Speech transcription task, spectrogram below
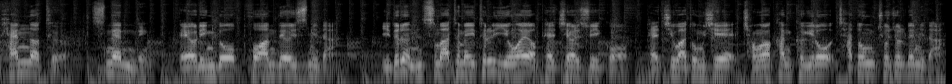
햄너트, 스냅링, 베어링도 포함되어 있습니다. 이들은 스마트 메이트를 이용하여 배치할 수 있고 배치와 동시에 정확한 크기로 자동 조절됩니다.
